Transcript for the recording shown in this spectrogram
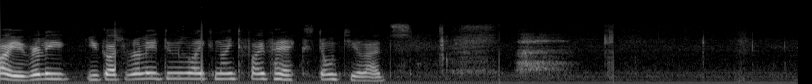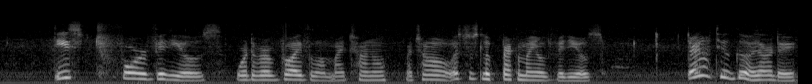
Oh, you really, you guys really do like 95 Hex, don't you, lads? These four videos were the revival on my channel. My channel, let's just look back at my old videos. They're not too good, are they?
